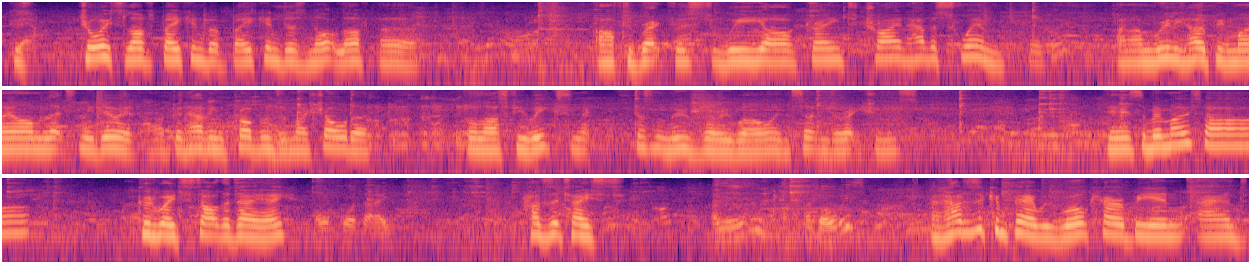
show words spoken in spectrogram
because yeah. Joyce loves bacon but bacon does not love her. After breakfast we are going to try and have a swim and I'm really hoping my arm lets me do it. I've been having problems with my shoulder for the last few weeks and doesn't move very well in certain directions. Here's the mimosa. Good way to start the day, eh? Oh, good day. How does it taste? Amazing, as always. And how does it compare with Royal Caribbean and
